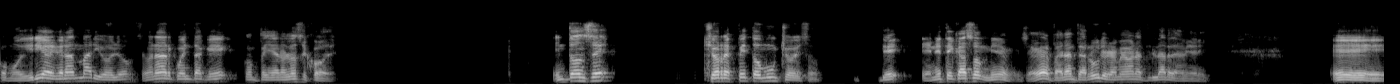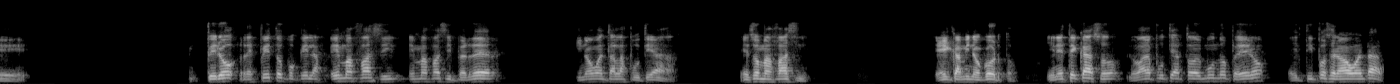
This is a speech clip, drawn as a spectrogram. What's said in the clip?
como diría el gran Mariolo, se van a dar cuenta que con Peñarol no se jode. Entonces, yo respeto mucho eso. De, en este caso, miren, se ve para adelante a Rubio, ya me van a tildar de Damianista. Eh, pero respeto porque la- es más fácil, es más fácil perder y no aguantar las puteadas. Eso es más fácil. Es el camino corto. Y en este caso, lo van a putear todo el mundo, pero el tipo se la va a aguantar.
